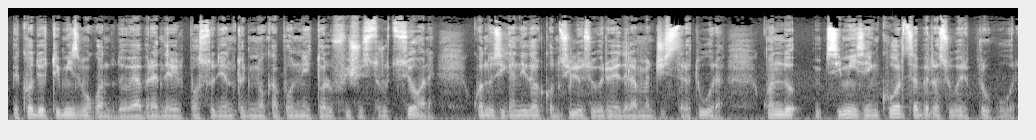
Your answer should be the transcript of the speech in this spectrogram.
Peccò di ottimismo quando doveva prendere il posto di Antonino Caponnetto all'ufficio istruzione, quando si candidò al Consiglio Superiore della Magistratura, quando si mise in corsa per la Superprocura.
